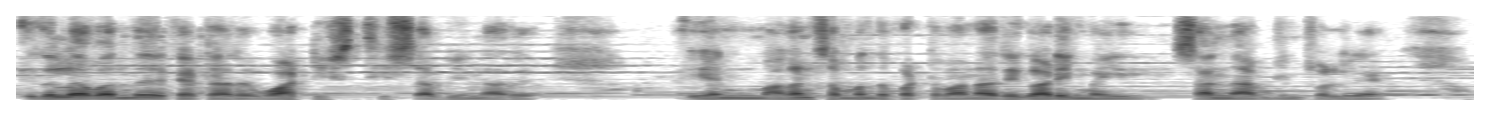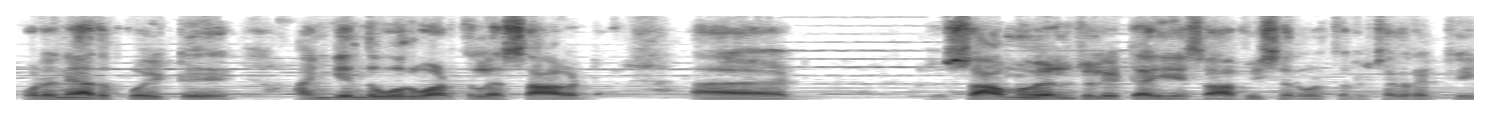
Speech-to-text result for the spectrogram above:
இதில் வந்து கேட்டார் வாட் இஸ் திஸ் அப்படின்னாரு. என் மகன் சம்மந்தப்பட்டவான ரிகார்டிங் மை சன் அப்படின்னு சொல்லுவேன் உடனே அது போயிட்டு அங்கேருந்து ஒரு வாரத்தில் சா சாமுவேல்னு சொல்லிட்டு ஐஏஎஸ் ஆஃபீஸர் ஒருத்தர் செக்ரட்டரி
